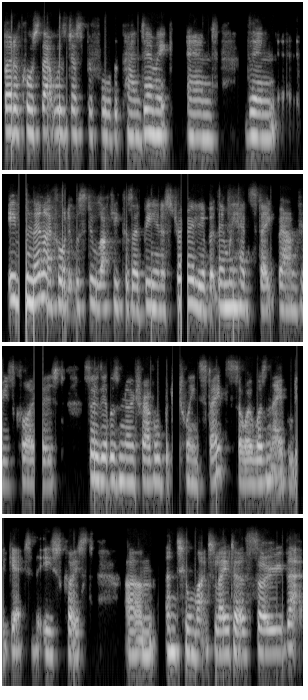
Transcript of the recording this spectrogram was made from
but of course, that was just before the pandemic. And then, even then, I thought it was still lucky because I'd be in Australia, but then we had state boundaries closed. So there was no travel between states. So I wasn't able to get to the East Coast um, until much later. So that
